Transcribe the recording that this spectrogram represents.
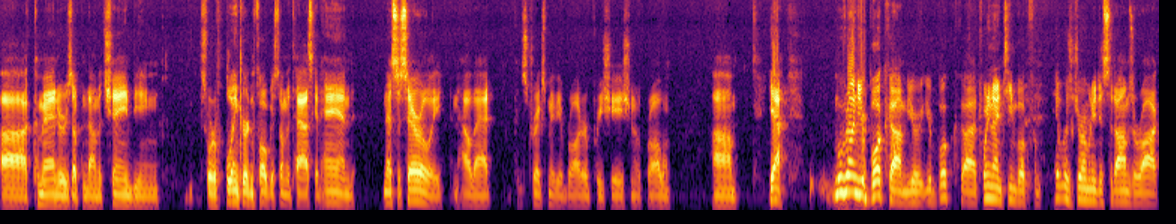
uh, commanders up and down the chain being sort of blinkered and focused on the task at hand necessarily, and how that constricts maybe a broader appreciation of the problem. Um, yeah, moving on to your book, um, your your book, uh, 2019 book from Hitler's Germany to Saddam's Iraq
